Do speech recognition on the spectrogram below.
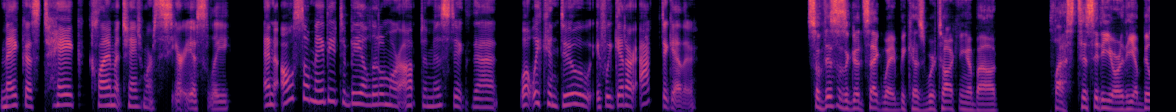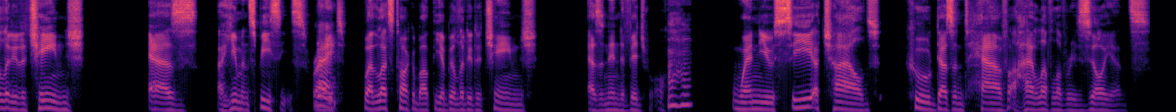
make us take climate change more seriously and also maybe to be a little more optimistic that what we can do if we get our act together so this is a good segue because we're talking about plasticity or the ability to change as a human species, right? right. But let's talk about the ability to change as an individual. Mm-hmm. When you see a child who doesn't have a high level of resilience,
